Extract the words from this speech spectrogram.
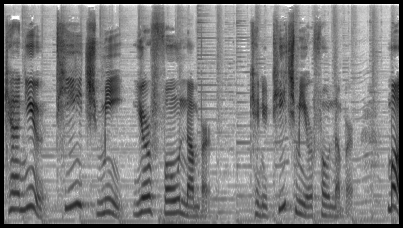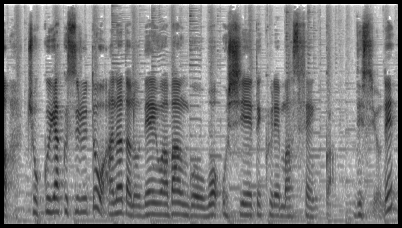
Can you teach me your phone number?Can you teach me your phone number? まあ、直訳すると、あなたの電話番号を教えてくれませんか？ですよね。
